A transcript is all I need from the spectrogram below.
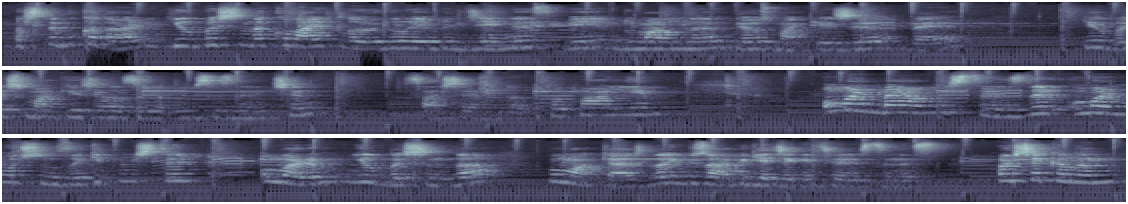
İşte bu kadar. Yılbaşında kolaylıkla uygulayabileceğiniz bir dumanlı göz makyajı ve yılbaşı makyajı hazırladım sizin için. Saçlarımı da toparlayayım. Umarım beğenmişsinizdir. Umarım hoşunuza gitmiştir. Umarım yılbaşında bu makyajla güzel bir gece geçirirsiniz. Hoşçakalın.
